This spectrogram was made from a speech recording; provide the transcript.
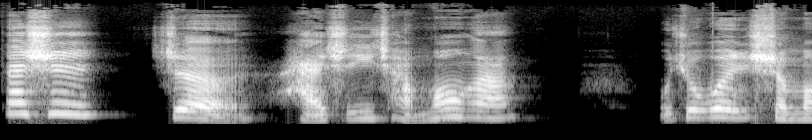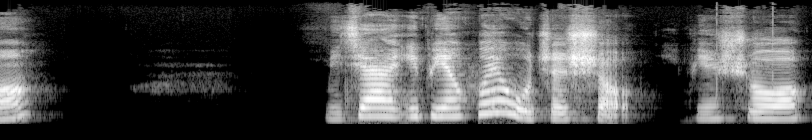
但是这还是一场梦啊！”我就问：“什么？”米迦一边挥舞着手，一边说。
